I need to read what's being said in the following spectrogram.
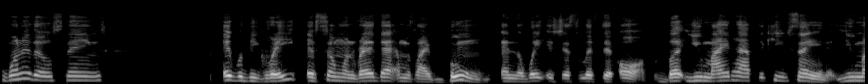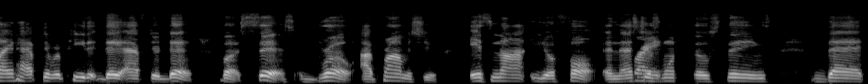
one of those things it would be great if someone read that and was like boom and the weight is just lifted off but you might have to keep saying it you might have to repeat it day after day but sis bro i promise you it's not your fault and that's right. just one of those things that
